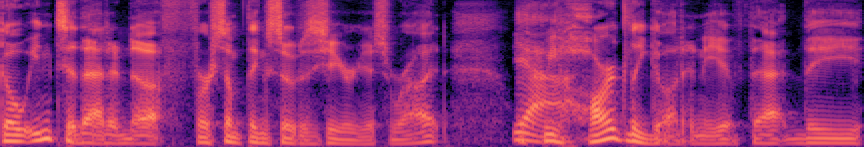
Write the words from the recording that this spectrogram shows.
go into that enough for something so serious, right? Like, Yeah. we hardly got any of that. The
